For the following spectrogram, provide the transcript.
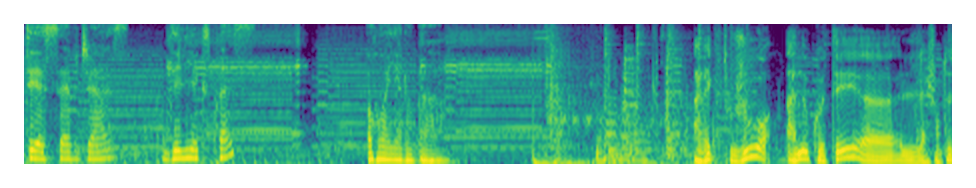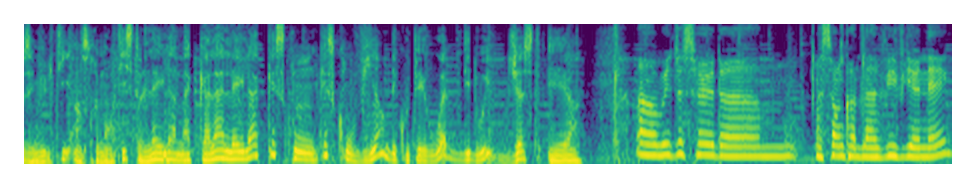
TSF Jazz, Daily Express, Royal au bar. Avec toujours à nos côtés euh, la chanteuse et multi-instrumentiste Leila Makkala. Leila, qu'est-ce qu'on qu'est-ce qu'on vient d'écouter? What did we just hear? Uh, we just heard um, a song called La Vivienne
